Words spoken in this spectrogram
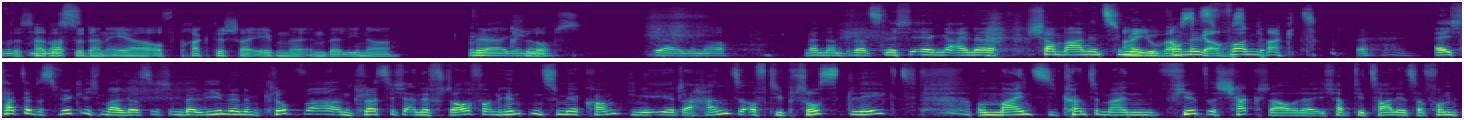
Das hattest Was- du dann eher auf praktischer Ebene in Berliner Ja, genau. Clubs. Ja, genau. Wenn dann plötzlich irgendeine Schamanin zu mir gekommen ist von, auspackt. Ich hatte das wirklich mal, dass ich in Berlin in einem Club war und plötzlich eine Frau von hinten zu mir kommt, mir ihre Hand auf die Brust legt und meint, sie könnte mein viertes Chakra oder ich habe die Zahl jetzt erfunden,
